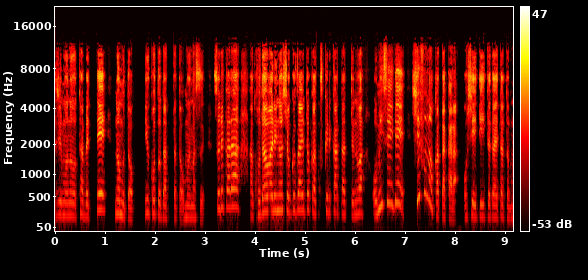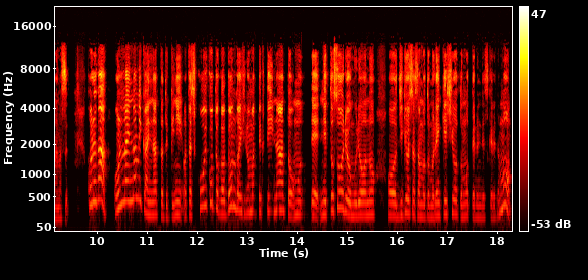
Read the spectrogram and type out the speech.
じものを食べて飲むということだったと思います。それからこだわりの食材とか作り方っていうのはお店でシェフの方から教えていただいたと思います。これがオンライン飲み会になった時に私こういうことがどんどん広まっていくといいなと思ってネット送料無料の事業者様とも連携しようと思ってるんですけれども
